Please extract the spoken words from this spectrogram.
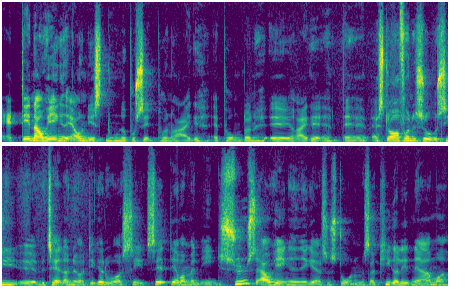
at den afhængighed er jo næsten 100% på en række af punkterne, øh, række af, af, af stofferne, så at sige, øh, metallerne, og det kan du også se selv der, hvor man egentlig synes, at afhængigheden ikke er så stor. Når man så kigger lidt nærmere,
